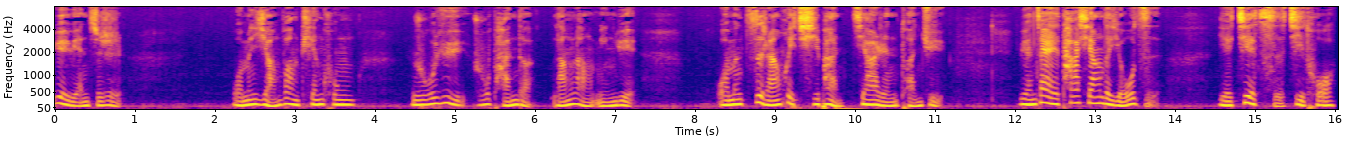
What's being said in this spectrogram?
月圆之日，我们仰望天空，如玉如盘的朗朗明月，我们自然会期盼家人团聚。远在他乡的游子，也借此寄托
